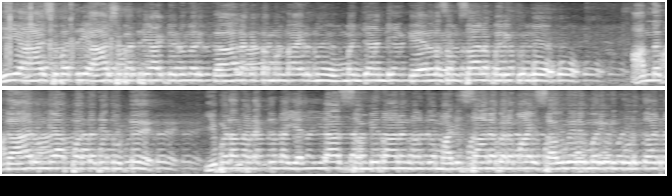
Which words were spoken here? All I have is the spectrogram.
ഈ ആശുപത്രി ആശുപത്രിയായിട്ടിരുന്ന ഒരു കാലഘട്ടം ഉണ്ടായിരുന്നു ഉമ്മൻചാണ്ടി കേരള സംസ്ഥാനം ഭരിക്കുമ്പോ അന്ന് കാരുണ്യ പദ്ധതി തൊട്ട് ഇവിടെ നടക്കുന്ന എല്ലാ സംവിധാനങ്ങൾക്കും അടിസ്ഥാനപരമായ സൗകര്യം ഒരുക്കി കൊടുക്കാൻ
